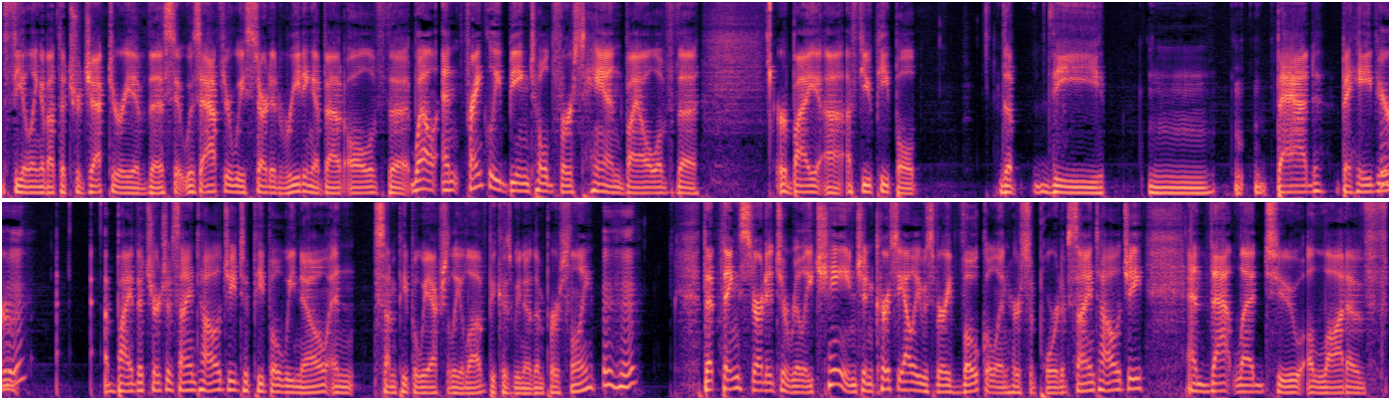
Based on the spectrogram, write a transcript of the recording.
feeling about the trajectory of this. It was after we started reading about all of the, well, and frankly, being told firsthand by all of the, or by uh, a few people, the the mm, bad behavior by the Church of Scientology to people we know and some people we actually love because we know them personally. That things started to really change, and Kirstie Alley was very vocal in her support of Scientology, and that led to a lot of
